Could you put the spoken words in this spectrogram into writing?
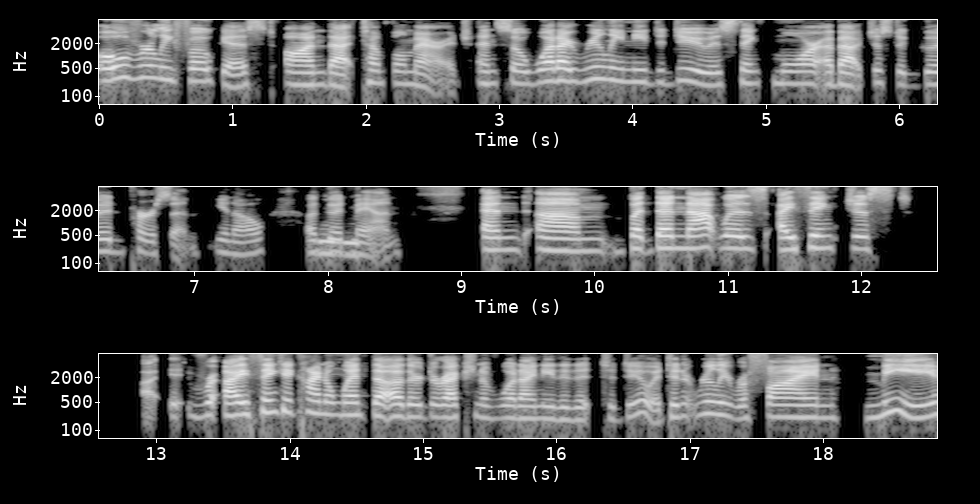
overly focused on that temple marriage. And so what I really need to do is think more about just a good person, you know, a good mm-hmm. man. And um, but then that was, I think, just I think it kind of went the other direction of what I needed it to do. It didn't really refine me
